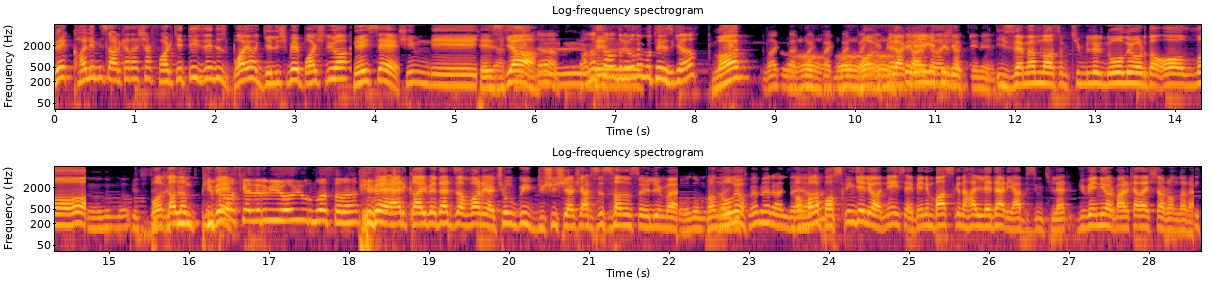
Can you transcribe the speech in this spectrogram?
Ve kalemiz arkadaşlar fark ettiyseniz baya gelişmeye başlıyor. Neyse şimdi tezgah. Ya, bana Te- saldırıyor oğlum bu tezgah. Lan Bak bak bak bak bak Oo, bak. oo, bir Bak, dakika nereye arkadaşlar. beni? izlemem lazım. Kim bilir ne oluyor orada. Allah. Oğlum lan geçecek. Bakalım Bütün pive. askerlerimi yiyorum lan sana. Pive eğer kaybedersen var ya çok büyük düşüş yaşarsın sana söyleyeyim ha. Oğlum Lan ne oluyor? kaybetmem herhalde Lan ya. bana baskın geliyor. Neyse benim baskını halleder ya bizimkiler. Güveniyorum arkadaşlar onlara.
